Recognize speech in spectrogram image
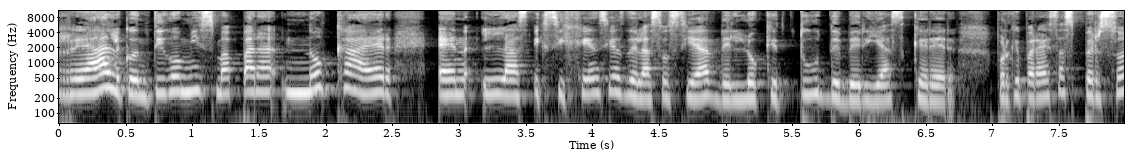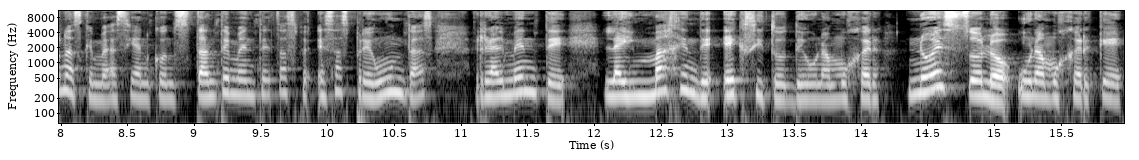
real contigo misma para no caer en las exigencias de la sociedad de lo que tú deberías querer. Porque para esas personas que me hacían constantemente esas, preguntas, realmente la imagen de éxito de una mujer no es solo una mujer que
